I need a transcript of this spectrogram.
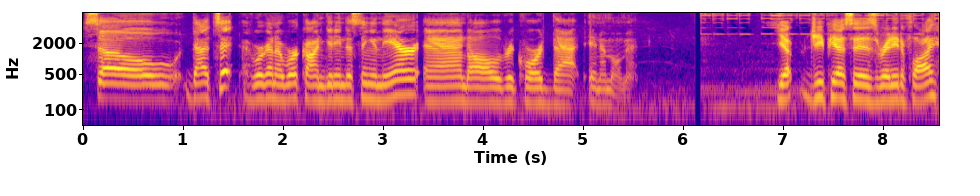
So that's it. We're gonna work on getting this thing in the air and I'll record that in a moment. Yep, GPS is ready to fly.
